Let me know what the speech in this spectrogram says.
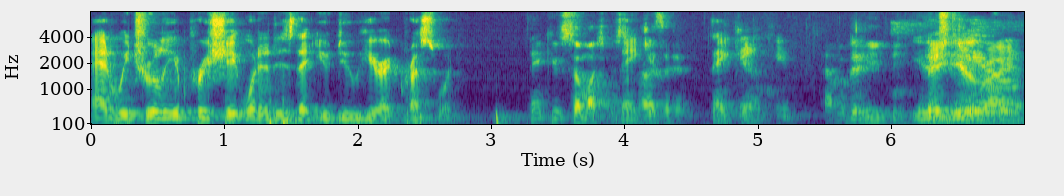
and we truly appreciate what it is that you do here at Crestwood. Thank you so much, Mr. Thank President. You. Thank, Thank you. you. Have a good evening. You Thank too. you, Ryan.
